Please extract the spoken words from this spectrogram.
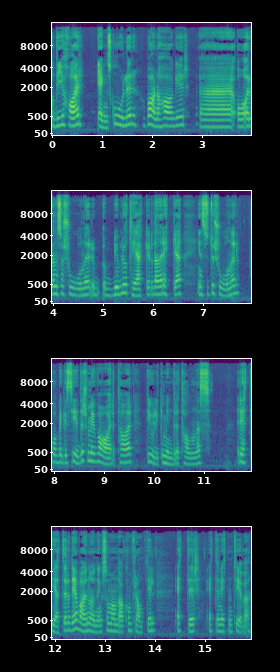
Og de har egne skoler, barnehager eh, og organisasjoner, biblioteker og en rekke institusjoner på begge sider som ivaretar de ulike mindretallenes rettigheter. Og det var en ordning som man da kom fram til etter, etter 1920.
